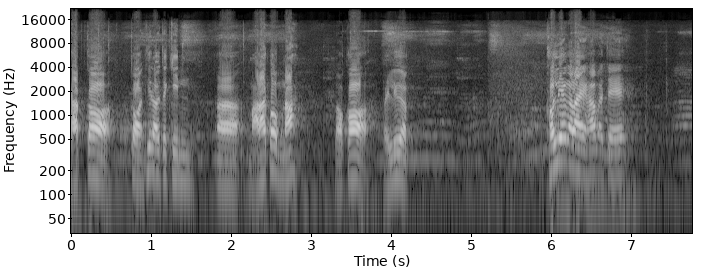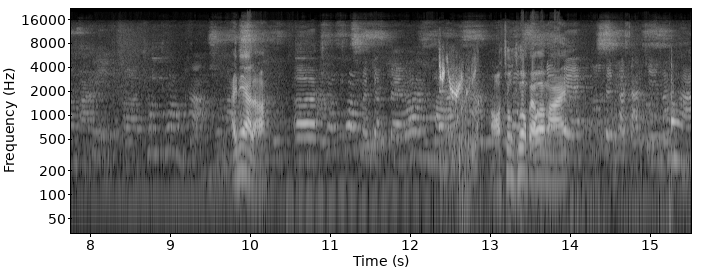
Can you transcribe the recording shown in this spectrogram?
ครับก็ก่อนที่เราจะกินเอ่อ หมาล่าต้มเนาะเราก็ไปเลือกเขาเรียกอะไรครับอาเจเอ่อหมาเอ่อช่วงๆค่ะไอเนี่ยเหรอเอ่อช่วงๆมันจะแปลว่าไม้อ๋อช่วงๆแปลว่าไม้เป็นภาษาจีนนะคะ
